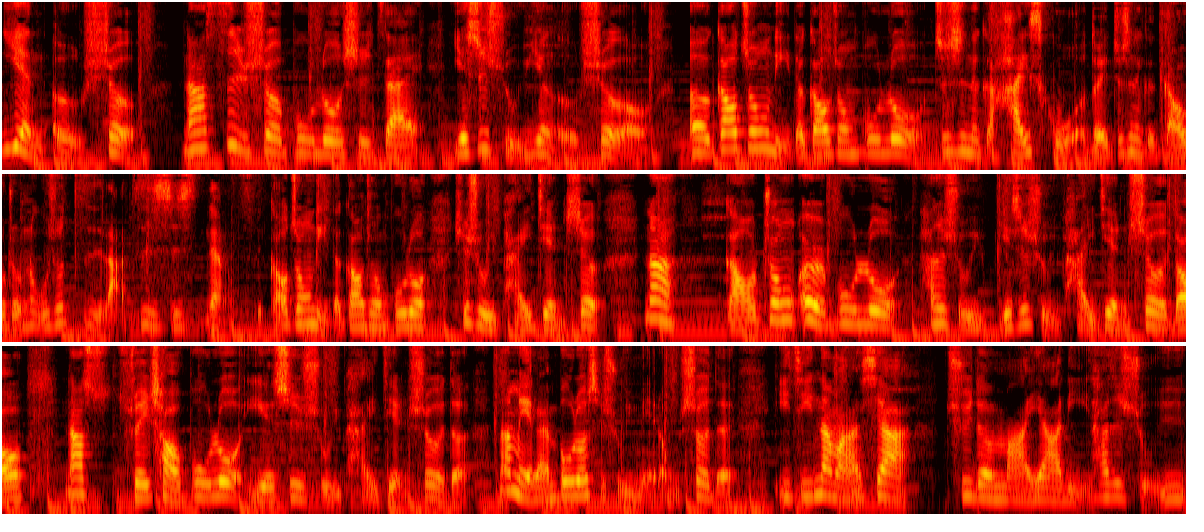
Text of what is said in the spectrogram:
燕耳社。那四社部落是在，也是属于燕耳社哦。呃，高中里的高中部落就是那个 high school，对，就是那个高中。那我说字啦，字是那样子。高中里的高中部落是属于排检社。那高中二部落它是属于，也是属于排检社的哦。那水草部落也是属于排检社的。那美兰部落是属于美容社的，以及那玛夏。区的玛雅里，它是属于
